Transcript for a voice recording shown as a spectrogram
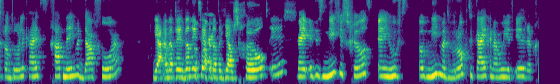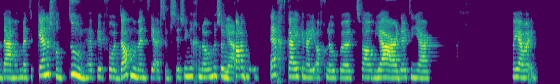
100% verantwoordelijkheid gaat nemen daarvoor. Ja, en dat is, wil niet zeggen dat het jouw schuld is. Nee, het is niet je schuld en je hoeft ook niet met wrok te kijken naar hoe je het eerder hebt gedaan. Want met de kennis van toen heb je voor dat moment de juiste beslissingen genomen. Zo Ja. kan ik echt kijken naar die afgelopen 12 jaar, 13 jaar. Maar ja, maar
